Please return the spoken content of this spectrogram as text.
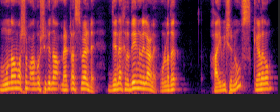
മൂന്നാം വർഷം ആഘോഷിക്കുന്ന മെട്രസ് വേൾഡ് ജനഹൃദയങ്ങളിലാണ് ഉള്ളത്. Hi vision news Kelakam.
